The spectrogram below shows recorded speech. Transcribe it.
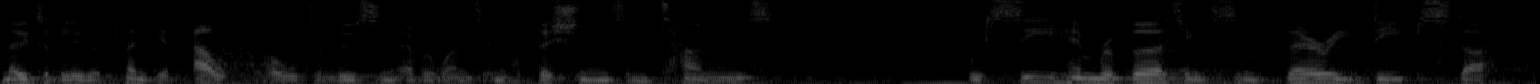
notably with plenty of alcohol to loosen everyone's inhibitions and tongues, we see him reverting to some very deep stuff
